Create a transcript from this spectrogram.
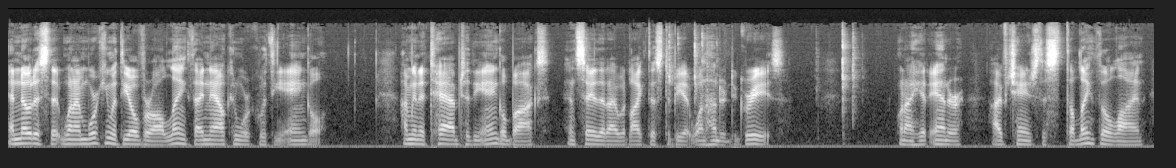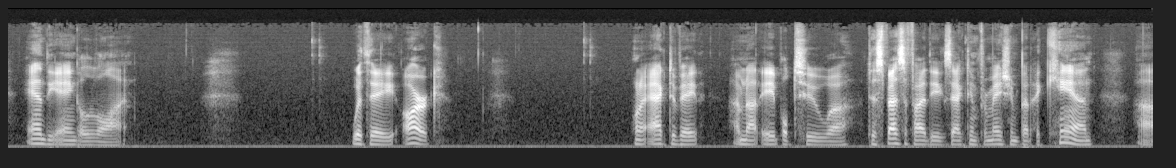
And notice that when I'm working with the overall length I now can work with the angle. I'm going to tab to the angle box and say that I would like this to be at 100 degrees. When I hit enter I've changed this, the length of the line and the angle of the line. With a arc, when I activate, I'm not able to uh, to specify the exact information, but I can uh,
